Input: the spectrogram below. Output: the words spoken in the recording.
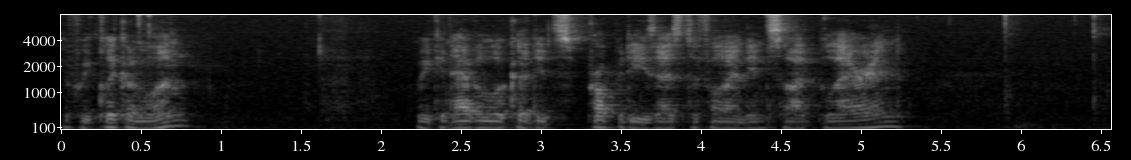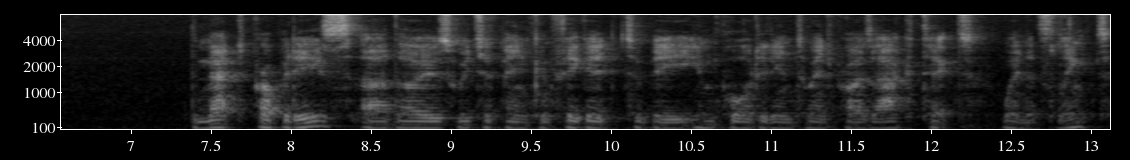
If we click on one, we can have a look at its properties as defined inside Polarion. The mapped properties are those which have been configured to be imported into Enterprise Architect when it's linked,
